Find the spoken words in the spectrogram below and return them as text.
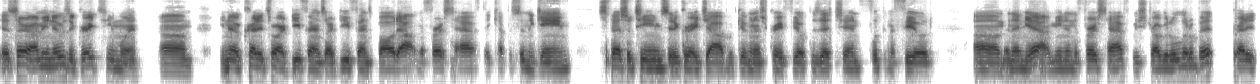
Yes, sir. I mean, it was a great team win. Um, you know, credit to our defense. Our defense balled out in the first half. They kept us in the game. Special teams did a great job of giving us great field position, flipping the field. Um, and then, yeah, I mean, in the first half, we struggled a little bit. Credit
